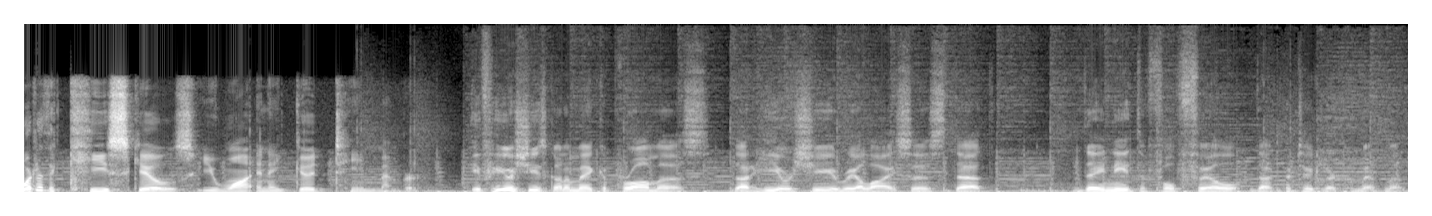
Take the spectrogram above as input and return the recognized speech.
What are the key skills you want in a good team member? If he or she is going to make a promise that he or she realizes that they need to fulfill that particular commitment.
